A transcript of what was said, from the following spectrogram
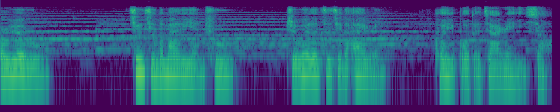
而月如倾情的卖力演出，只为了自己的爱人可以博得家人一笑。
